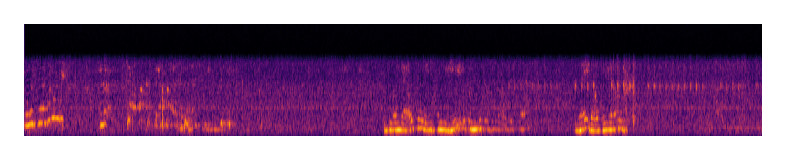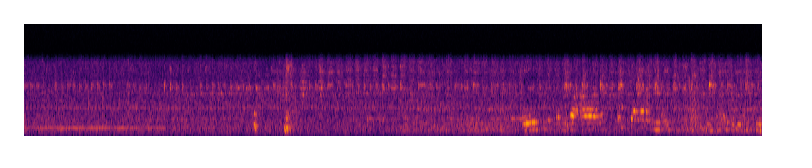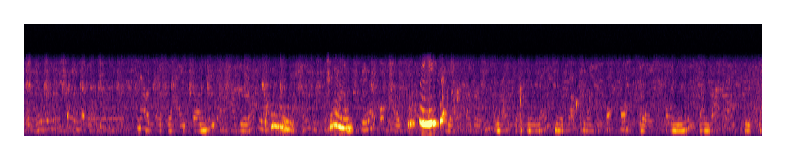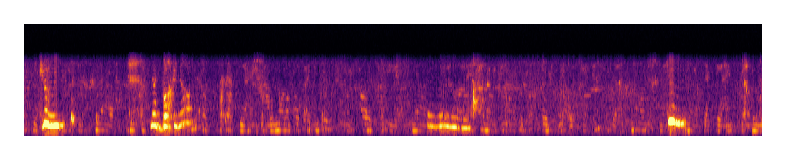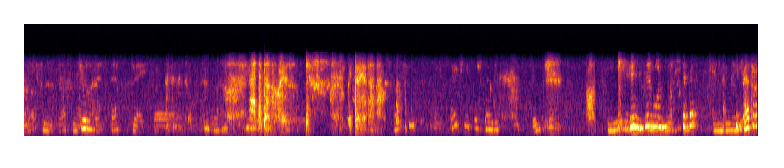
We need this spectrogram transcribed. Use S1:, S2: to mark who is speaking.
S1: Ik wil jij ook wel eens van die heerlijke moeder die je altijd vraagt. Wij wel
S2: Joey.
S3: Naar Bagdad. one.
